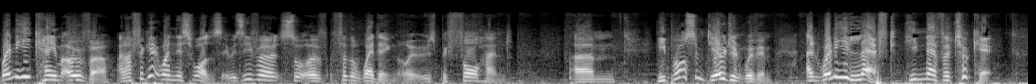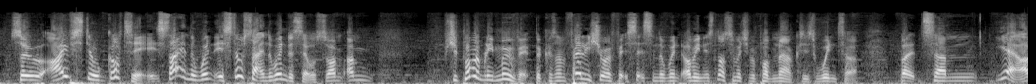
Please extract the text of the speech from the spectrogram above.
when he came over, and I forget when this was, it was either sort of for the wedding or it was beforehand. Um, he brought some deodorant with him, and when he left, he never took it. So I've still got it. It's sat in the win- It's still sat in the windowsill. So I'm, I'm should probably move it because I'm fairly sure if it sits in the winter, I mean, it's not so much of a problem now because it's winter. But um, yeah,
